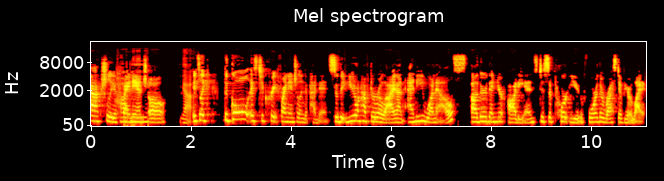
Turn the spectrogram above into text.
actually a Hobby. financial yeah. It's like the goal is to create financial independence so that you don't have to rely on anyone else other than your audience to support you for the rest of your life.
